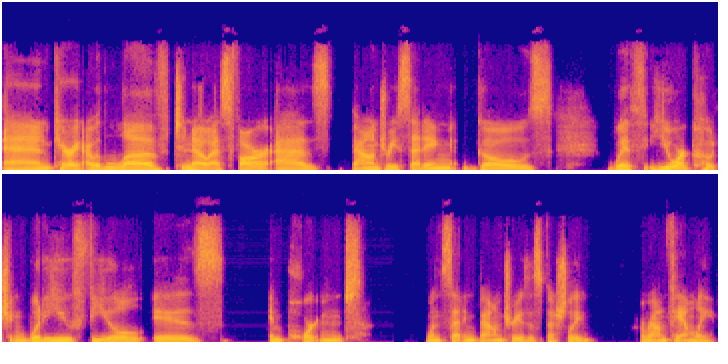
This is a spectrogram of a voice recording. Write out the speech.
And Karrie, I would love to know as far as boundary setting goes with your coaching, what do you feel is important when setting boundaries, especially around family?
